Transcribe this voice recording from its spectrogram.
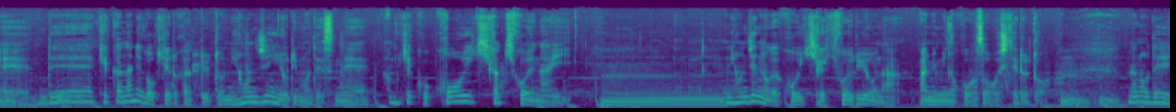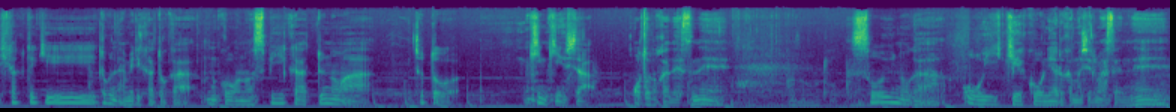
えーで結果何が起きてるかというと日本人よりもですねあ結構広域が聞こえない日本人の方が広域が聞こえるようなまあ耳の構造をしていると、なので比較的特にアメリカとか向こうのスピーカーっていうのはちょっとキンキンした音とかですねそういうのが多い傾向にあるかもしれませんね。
